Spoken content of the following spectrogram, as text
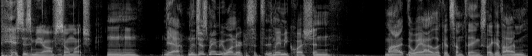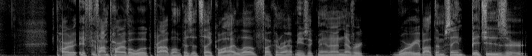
pisses me off so much. hmm Yeah. It just made me wonder because it, it made me question my the way I look at some things. Like if I'm part of, if, if I'm part of a woke problem because it's like, well, I love fucking rap music, man. I never worry about them saying bitches or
